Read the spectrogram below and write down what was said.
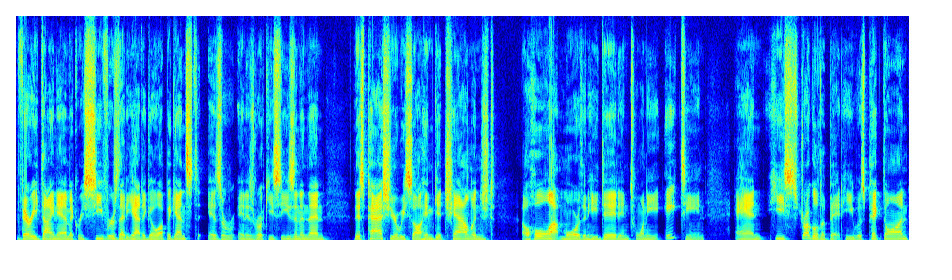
very dynamic receivers that he had to go up against as a, in his rookie season. And then this past year, we saw him get challenged a whole lot more than he did in 2018. And he struggled a bit. He was picked on,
